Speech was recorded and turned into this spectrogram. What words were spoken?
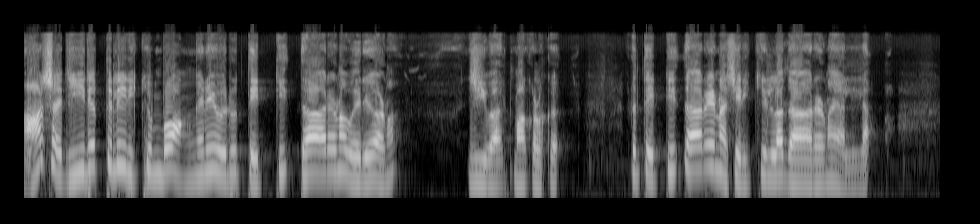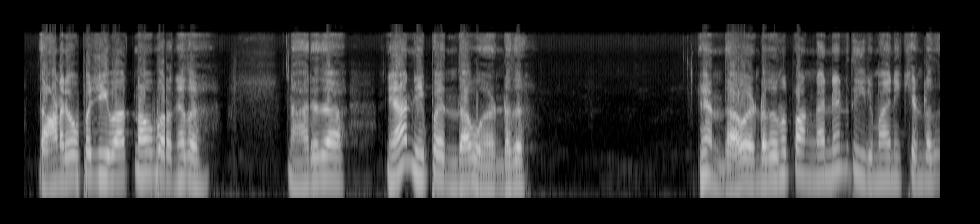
ആ ശരീരത്തിലിരിക്കുമ്പോൾ അങ്ങനെ ഒരു തെറ്റിദ്ധാരണ വരികയാണ് ജീവാത്മാക്കൾക്ക്. ഒരു തെറ്റിദ്ധാരണ ശരിക്കുള്ള ധാരണയല്ല. ഇപ്പോൾ ജീവാത്മാവ് പറഞ്ഞത് നാരദ ഞാൻ ഇപ്പോൾ എന്താ വേണ്ടത്? എന്താ വേണ്ടതെന്ന് ഇപ്പം അങ്ങനെയാണ് തീരുമാനിക്കേണ്ടത്.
